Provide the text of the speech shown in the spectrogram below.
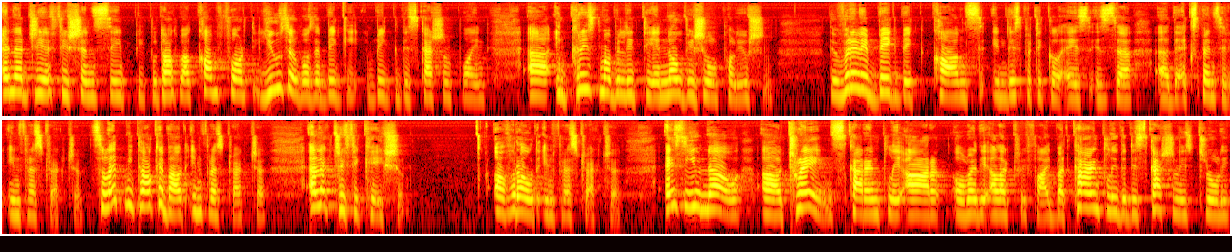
energy efficiency, people talk about comfort, user was a big, big discussion point, uh, increased mobility and no visual pollution. The really big, big cons in this particular case is uh, uh, the expensive infrastructure. So let me talk about infrastructure. Electrification of road infrastructure. As you know, uh, trains currently are already electrified, but currently the discussion is truly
